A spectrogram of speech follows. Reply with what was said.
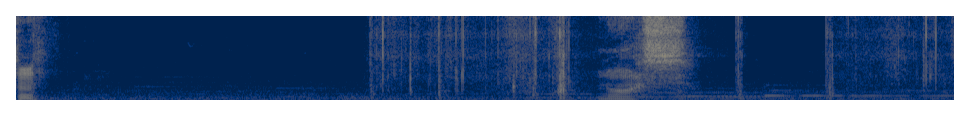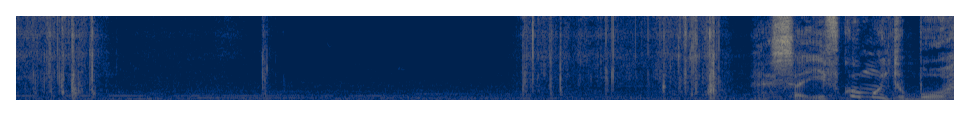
Nossa. Essa aí ficou muito boa.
